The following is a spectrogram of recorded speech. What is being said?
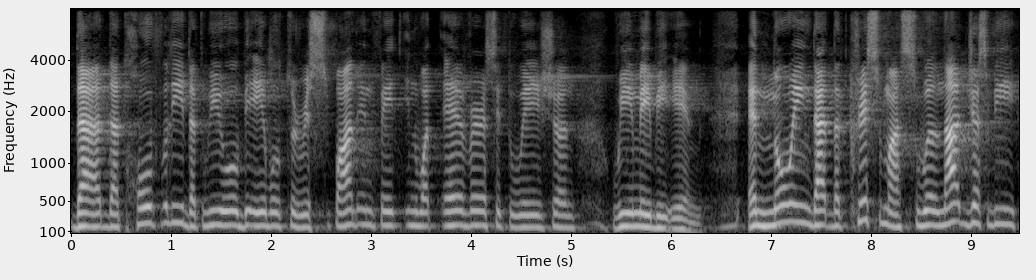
that, that hopefully that we will be able to respond in faith in whatever situation we may be in. And knowing that that Christmas will not just be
